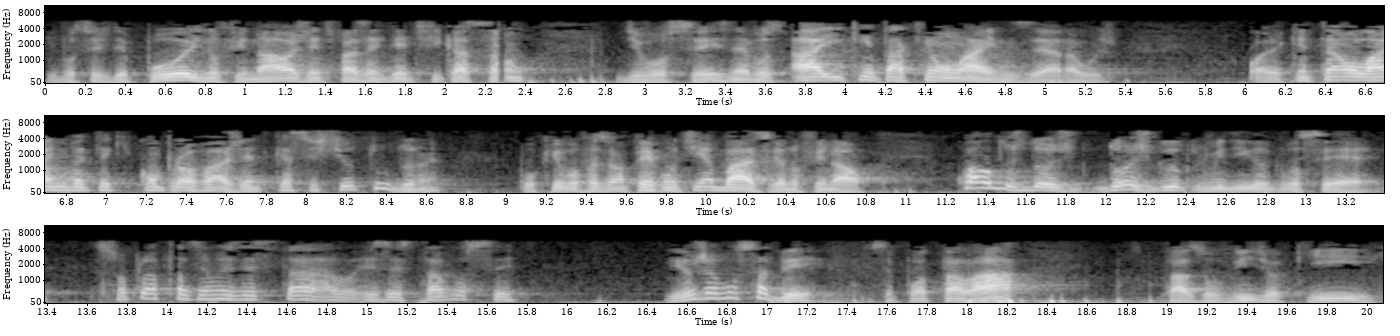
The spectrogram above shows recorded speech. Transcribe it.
e vocês depois, no final, a gente faz a identificação de vocês, né? Ah, e quem está aqui online, Zé Araújo? Olha, quem está online vai ter que comprovar a gente que assistiu tudo, né? Porque eu vou fazer uma perguntinha básica no final. Qual dos dois, dois grupos me diga que você é? Só para fazer um exercitar, exercitar você. Eu já vou saber. Você pode estar lá, faz o vídeo aqui,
